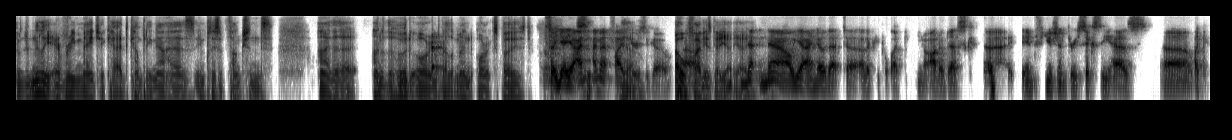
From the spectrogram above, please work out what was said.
nearly every major CAD company now has implicit functions, either under the hood or in development or exposed. So yeah, yeah, so, I, meant five yeah. years ago. Oh, um, five years ago, yeah, yeah. yeah. N- now, yeah, I know that uh, other people like you know Autodesk uh, in Fusion 360 has uh, like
